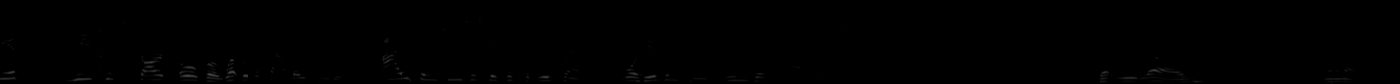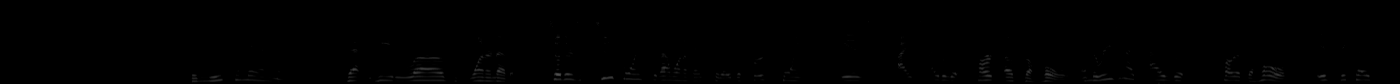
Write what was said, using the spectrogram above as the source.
if we could start over, what would the foundation be? I think Jesus gives us the blueprint for his intent in this passage that we love one another. The new commandment that we love one another. So there's two points that I want to make today. The first point is I titled it part of the whole. And the reason I titled it part of the whole is because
